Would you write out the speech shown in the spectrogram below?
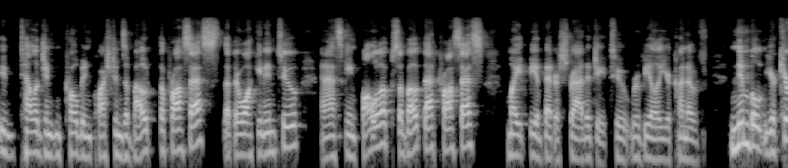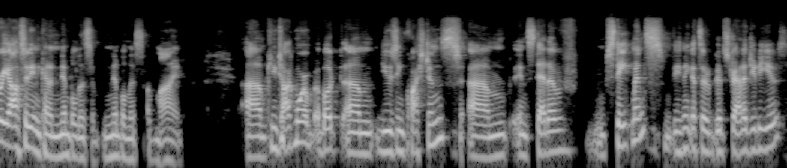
intelligent and probing questions about the process that they're walking into and asking follow-ups about that process might be a better strategy to reveal your kind of nimble, your curiosity and kind of nimbleness of nimbleness of mind. Um, can you talk more about um, using questions um, instead of statements? Do you think that's a good strategy to use?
